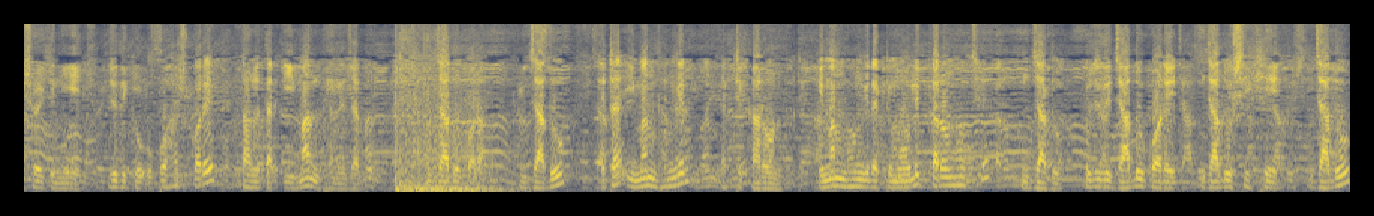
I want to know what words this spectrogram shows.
বিষয়কে নিয়ে যদি কেউ উপহাস করে, তাহলে তার ইমান ভেঙে যাবে। জাদু করা। জাদু, এটা ইমান ভঙ্গের একটি কারণ। ইমান ভঙ্গের একটি মৌলিক কারণ হচ্ছে জাদু। কেউ যদি জাদু করে, জাদু শিখে, জাদু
